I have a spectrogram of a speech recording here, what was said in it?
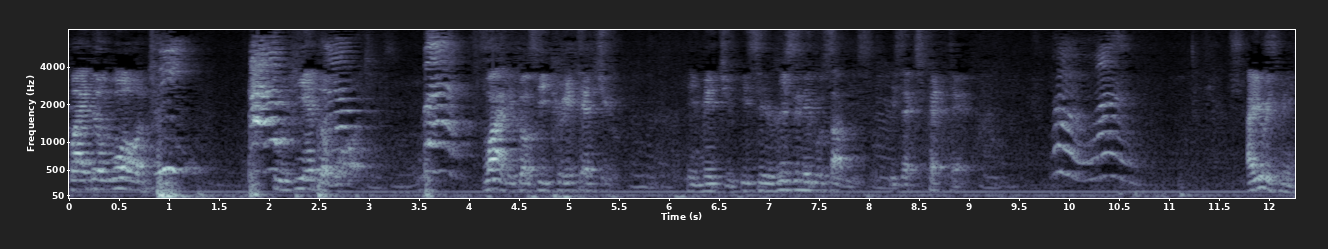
By the word. To hear the word. Why? Because he created you. He made you. It's a reasonable service. It's expected. Are you with me?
